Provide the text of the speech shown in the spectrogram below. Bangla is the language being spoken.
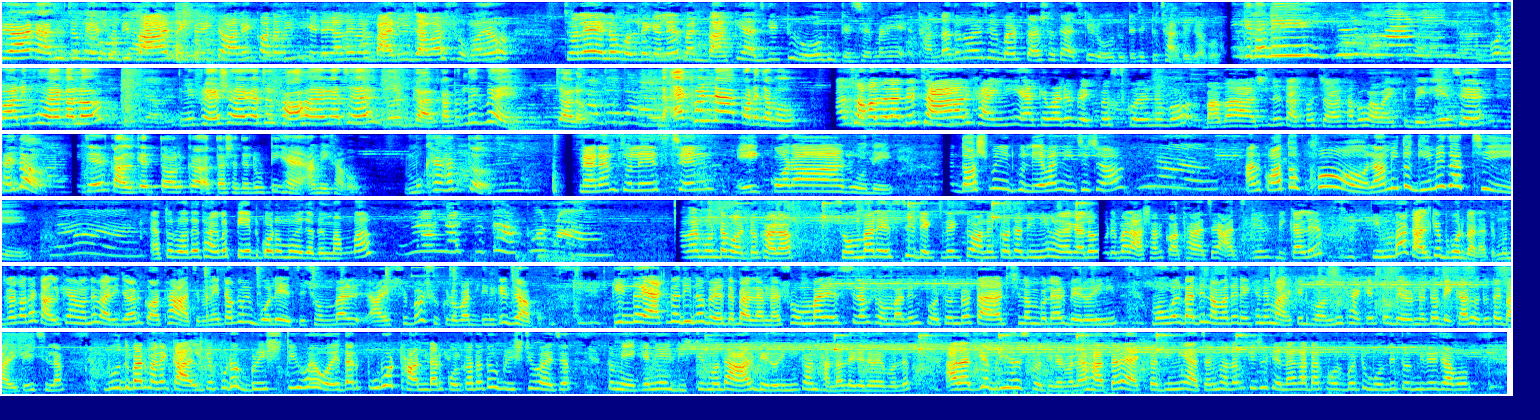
এভরিওয়ান আজ হচ্ছে বৃহস্পতিবার, দেখতে দেখতে অনেক কটা দিন কেটে গেল, এবার বাড়ি যাওয়ার সময়ও চলে এলো বলতে গেলে বাট বাকি আজকে একটু রোদ উঠেছে মানে ঠান্ডা তো রয়েছে বাট তার সাথে আজকে রোদ উঠেছে, একটু ছাদে যাব। গুড মর্নিং হয়ে গেল। তুমি ফ্রেশ হয়ে গেছো, খাওয়া হয়ে গেছে? গুড গার্ল কার্টুন দেখবে? চলো। এখন না, পরে যাব। আজ সকালবেলাতে চা আর খাইনি, একেবারে ব্রেকফাস্ট করে নেব। বাবা আসলে তারপর চা খাব, বাবা একটু বেরিয়েছে, তাই তো? যে কালকের তরকা, তার সাথে রুটি হ্যাঁ আমি খাব। মুখে হাত তো? ম্যাডাম চলে এসছেন এই কড়া রোদে। দশ মিনিট গুলি এবার নিচে চ। আর কতক্ষণ? আমি তো ঘেমে যাচ্ছি। এত রোদে থাকলে পেট গরম হয়ে যাবে, মাম্মা। আমার মনটা বড্ড খারাপ। সোমবার এসছি, দেখতে দেখতে অনেক কটা দিনই হয়ে গেল। ওর এবার আসার কথা আছে। আজকে বিকালে কিংবা কালকে ভোরবেলাতে। মুদ্রার কথা কালকে আমাদের বাড়ি যাওয়ার কথা আছে। মানে এটাকে আমি বলে এসেছি সোমবার আসব, শুক্রবার দিনকে যাব। কিন্তু একটা দিনও বেরোতে পারলাম না। সোমবার এসেছিলাম, সোমবার দিন প্রচণ্ড টায়ার্ড ছিলাম বলে আর বেরোইনি। মঙ্গলবার দিন আমাদের এখানে মার্কেট বন্ধ থাকে, তো বেরোনোটা বেকার হতো, তাই বাড়িতেই ছিলাম। বুধবার মানে কালকে পুরো বৃষ্টি হয়ে ওয়েদার পুরো ঠান্ডার, কলকাতাতেও বৃষ্টি হয়েছে। তো মেয়েকে নিয়ে এই বৃষ্টির মধ্যে আর বেরোয়নি কারণ ঠান্ডা লেগে যাবে বলে আর আজকে বৃহস্পতিবার মানে হাতার একটা দিনই আছে। আমি ভাবলাম কিছু কেনাকাটা করব একটু মন্দির টন্দিরে যাব।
